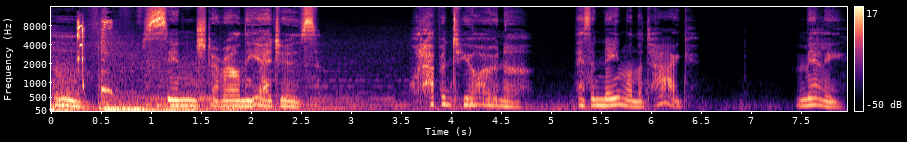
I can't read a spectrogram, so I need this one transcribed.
Hmm. Singed around the edges. What happened to your owner? There's a name on the tag. Millie.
